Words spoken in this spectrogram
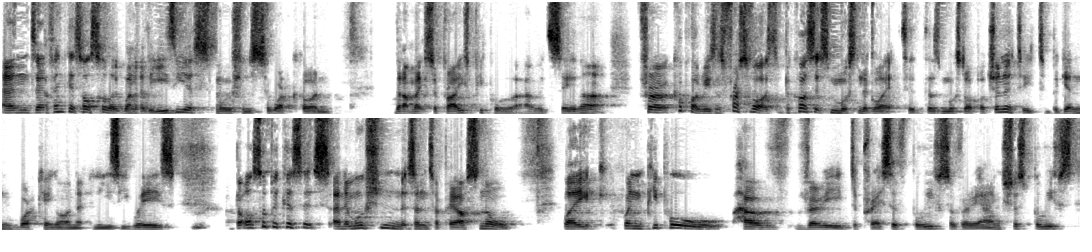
And i think it's also like one of the easiest emotions to work on that might surprise people. I would say that for a couple of reasons. First of all, it's because it's most neglected. There's most opportunity to begin working on it in easy ways, but also because it's an emotion that's interpersonal. Like when people have very depressive beliefs or very anxious beliefs,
